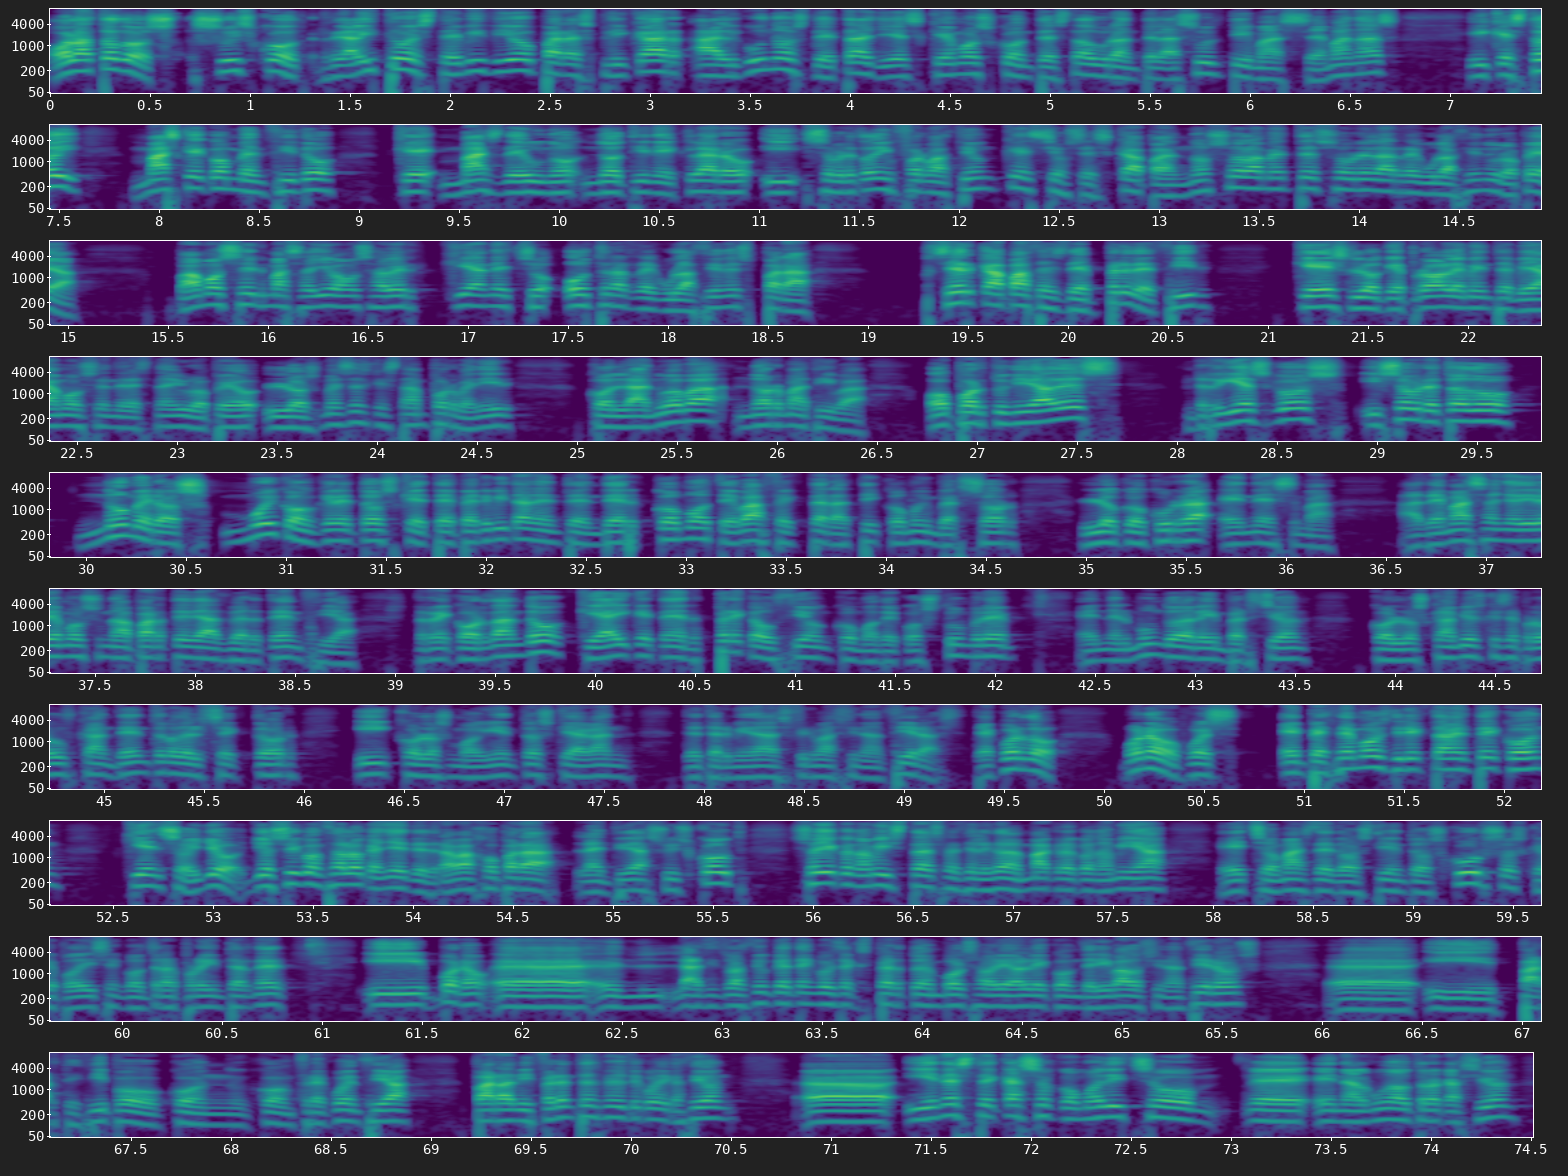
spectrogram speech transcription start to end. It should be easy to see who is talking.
Speaker 1: Hola a todos, SwissQuote. Realizo este vídeo para explicar algunos detalles que hemos contestado durante las últimas semanas y que estoy más que convencido que más de uno no tiene claro y sobre todo información que se os escapa, no solamente sobre la regulación europea. Vamos a ir más allá, vamos a ver qué han hecho otras regulaciones para ser capaces de predecir qué es lo que probablemente veamos en el escenario europeo los meses que están por venir con la nueva normativa. Oportunidades, riesgos y sobre todo números muy concretos que te permitan entender cómo te va a afectar a ti como inversor lo que ocurra en ESMA. Además, añadiremos una parte de advertencia, recordando que hay que tener precaución, como de costumbre, en el mundo de la inversión con los cambios que se produzcan dentro del sector y con los movimientos que hagan determinadas firmas financieras. ¿De acuerdo? Bueno, pues empecemos directamente con ¿Quién soy yo? Yo soy Gonzalo Cañete, trabajo para la entidad Swissquote, soy economista especializado en macroeconomía, he hecho más de 200 cursos que podéis encontrar por internet. Y bueno, eh, la titulación que tengo es de experto en bolsa variable con derivados financieros eh, y participo con, frecuencia para diferentes medios de comunicación. Eh, y en este caso, como he dicho en alguna otra ocasión,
